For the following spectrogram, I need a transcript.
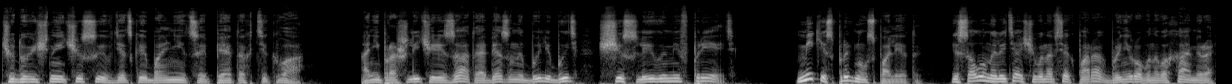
чудовищные часы в детской больнице Петах Теква. Они прошли через ад и обязаны были быть счастливыми впредь. Микки спрыгнул с палеты из салона летящего на всех парах бронированного «Хаммера»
